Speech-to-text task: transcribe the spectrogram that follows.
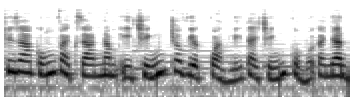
chuyên gia cũng vạch ra 5 ý chính cho việc quản lý tài chính của mỗi cá nhân.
